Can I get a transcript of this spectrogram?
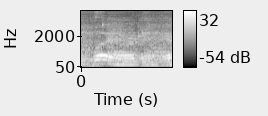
declare and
